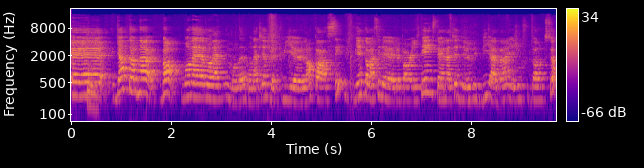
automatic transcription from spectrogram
Euh, Gab Turner, bon, mon, a- mon, mon, mon athlète depuis euh, l'an passé, il vient de commencer le, le powerlifting, c'était un athlète de rugby avant, il a joué au football, tout ça.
